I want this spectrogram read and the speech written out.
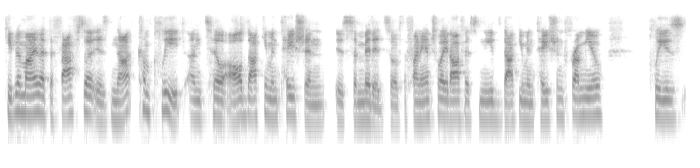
Keep in mind that the FAFSA is not complete until all documentation is submitted. So if the financial aid office needs documentation from you, please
